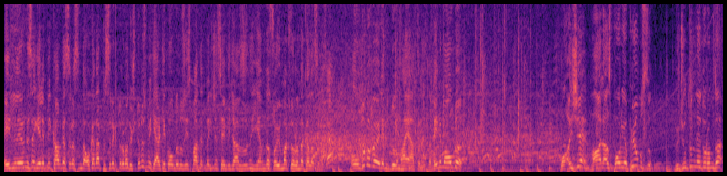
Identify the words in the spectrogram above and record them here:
evlilerinize gelip bir kavga sırasında o kadar pısırık duruma düştünüz mü ki erkek olduğunuzu ispat etmek için sevdiceğinizin yanında soyunmak zorunda kalasınız ha? Oldu mu böyle bir durum hayatınızda? Benim oldu. Bayce hala spor yapıyor musun? Vücudun ne durumda?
